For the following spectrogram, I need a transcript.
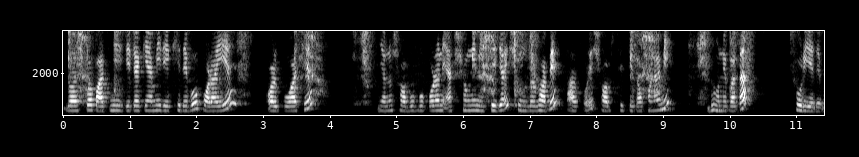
দশ বা পাঁচ মিনিট যেটাকে আমি রেখে দেবো কড়াইয়ে, অল্প আছে। যেন সব উপকরণ একসঙ্গে মিশে যায় সুন্দরভাবে। তারপরে সব শেষে তখন আমি ধনে পাতা ছড়িয়ে দেব।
